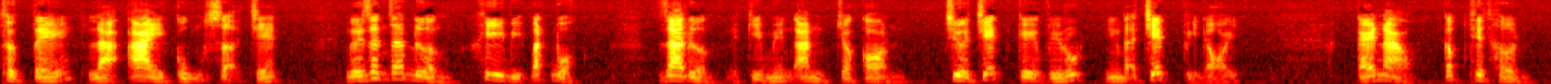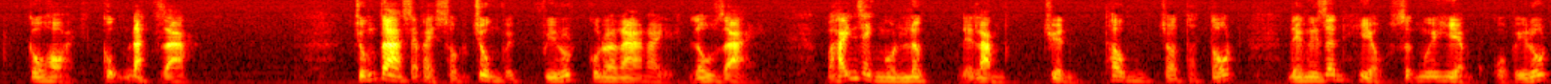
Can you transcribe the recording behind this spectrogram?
Thực tế là ai cũng sợ chết. Người dân ra đường khi bị bắt buộc, ra đường để kiếm miếng ăn cho con, chưa chết kệ virus nhưng đã chết vì đói. Cái nào cấp thiết hơn? Câu hỏi cũng đặt ra. Chúng ta sẽ phải sống chung với virus corona này lâu dài và hãy dành nguồn lực để làm truyền thông cho thật tốt để người dân hiểu sự nguy hiểm của virus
